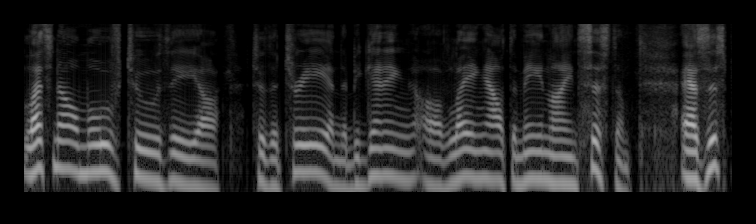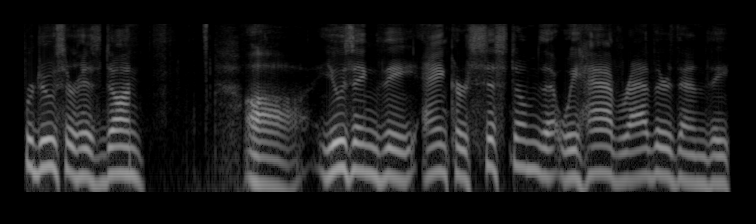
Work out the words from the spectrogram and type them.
let's now move to the, uh, to the tree and the beginning of laying out the mainline system. As this producer has done uh, using the anchor system that we have rather than the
